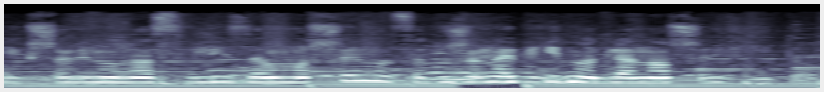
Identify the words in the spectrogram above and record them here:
Якщо він у нас влізе в машину, це дуже необхідно для наших діток.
